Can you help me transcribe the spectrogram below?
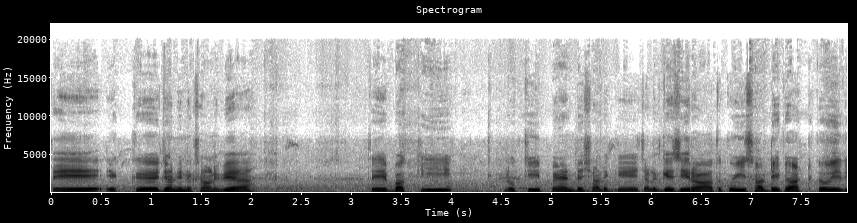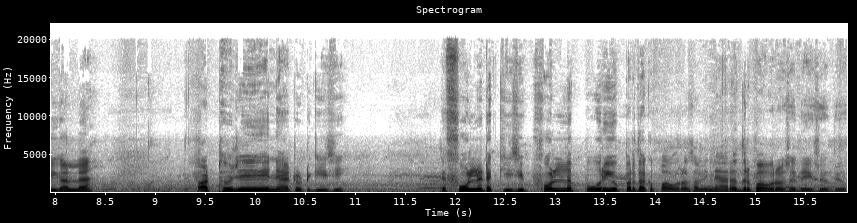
ਤੇ ਇੱਕ ਜਾਨੀ ਨੁਕਸਾਨ ਵੀ ਹੋਇਆ ਤੇ ਬਾਕੀ ਲੋਕੀ ਪਿੰਡ ਛੱਡ ਕੇ ਚਲ ਗਏ ਸੀ। ਰਾਤ ਕੋਈ 8:30 ਵਜੇ ਦੀ ਗੱਲ ਹੈ। 8 ਵਜੇ ਨਹਿਰ ਟੁੱਟ ਗਈ ਸੀ ਤੇ ਫੁੱਲ ਟੱਕੀ ਸੀ। ਫੁੱਲ ਪੂਰੀ ਉੱਪਰ ਤੱਕ ਪਾਵਰ ਹਾਊਸ ਵਾਲੀ ਨਹਿਰ, ਉਧਰ ਪਾਵਰ ਹਾਊਸ ਦੇਖ ਸਕਦੇ ਹੋ।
